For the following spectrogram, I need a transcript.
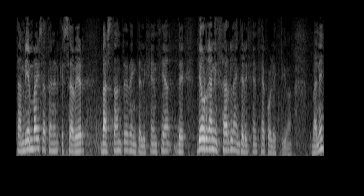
también vais a tener que saber bastante de inteligencia, de, organizar la inteligencia colectiva. ¿Vale?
